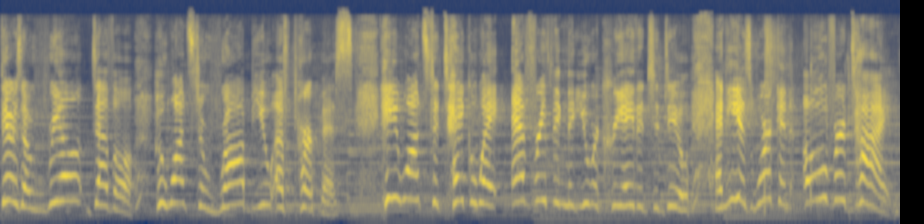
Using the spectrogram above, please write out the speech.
there's a real devil who wants to rob you of purpose. He wants to take away everything that you were created to do. And He is working overtime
